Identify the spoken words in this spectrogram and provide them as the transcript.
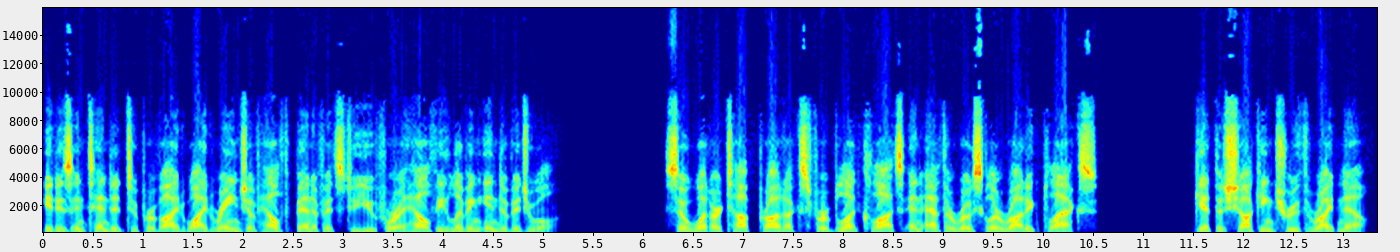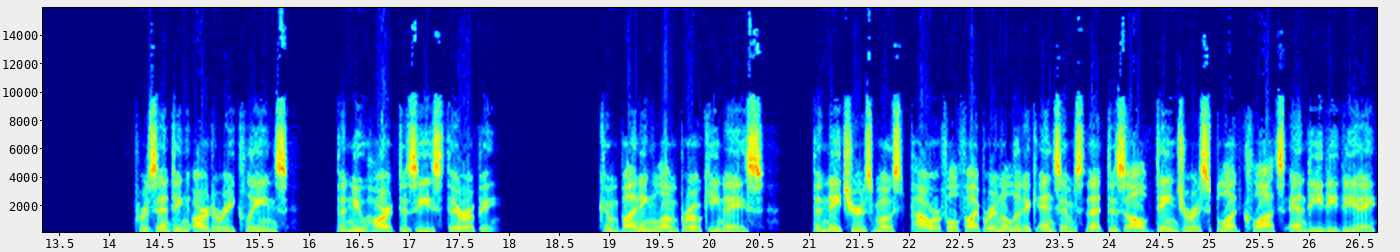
It is intended to provide wide range of health benefits to you for a healthy living individual. So what are top products for blood clots and atherosclerotic plaques? Get the shocking truth right now. Presenting ArteryCleanze, the new heart disease therapy. Combining lumbrokinase, the nature's most powerful fibrinolytic enzymes that dissolve dangerous blood clots and EDTA,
